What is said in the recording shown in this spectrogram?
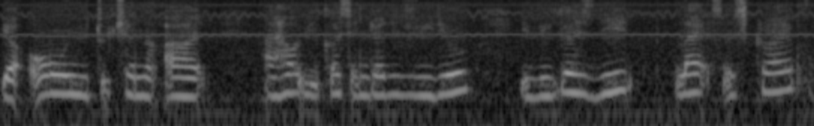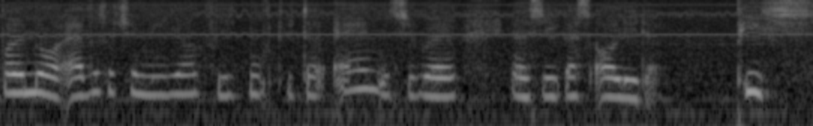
your own youtube channel art. I hope you guys enjoyed this video. If you guys did like subscribe follow me on every social media facebook twitter and instagram and see you guys all later. Peace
